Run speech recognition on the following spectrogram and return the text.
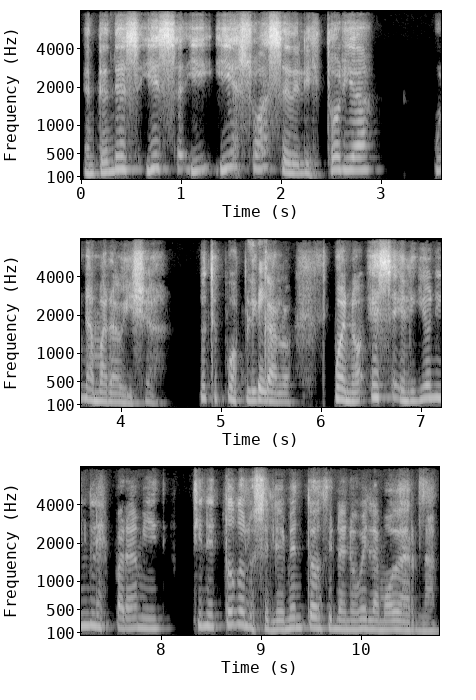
¿entendés? Y, es- y, y eso hace de la historia una maravilla. No te puedo sí, explicarlo. Bueno, es el guion inglés para mí tiene todos los elementos de una novela moderna.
